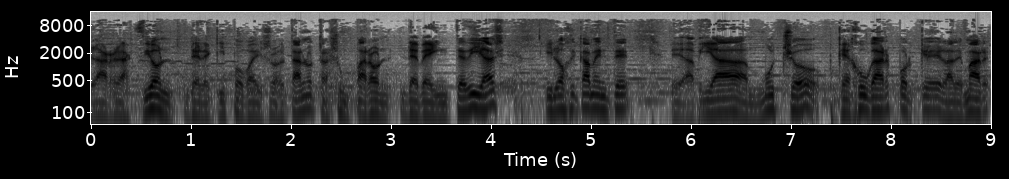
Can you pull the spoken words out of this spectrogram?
la reacción del equipo vallisoletano tras un parón de 20 días y lógicamente eh, había mucho que jugar porque el Ademar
